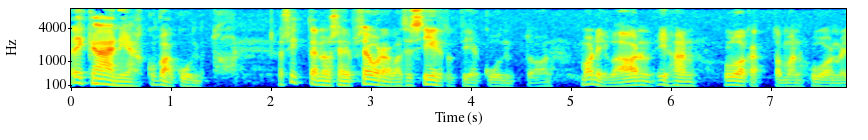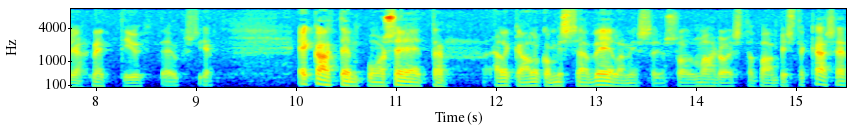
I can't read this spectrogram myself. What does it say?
Eli ääni ja kuva kuntoon. No sitten on se seuraava se siirtotie kuntoon. Monilla on ihan luokattoman huonoja nettiyhteyksiä. Eka temppu on se, että älkää alko missään VLANissa, jos on mahdollista, vaan pistäkää se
